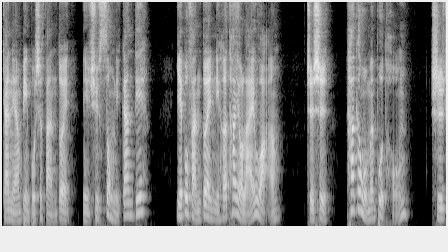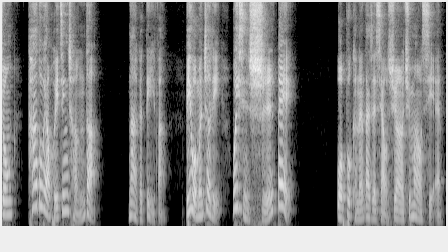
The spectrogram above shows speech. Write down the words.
干娘并不是反对你去送你干爹，也不反对你和他有来往，只是他跟我们不同，始终他都要回京城的，那个地方比我们这里危险十倍，我不可能带着小轩儿去冒险，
